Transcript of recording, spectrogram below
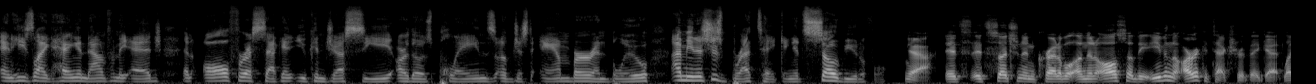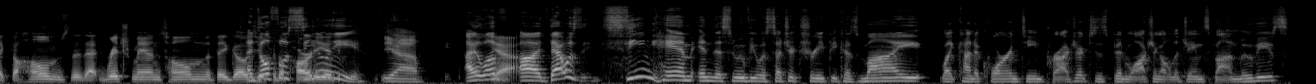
and he's like hanging down from the edge, and all for a second you can just see are those planes of just amber and blue. I mean, it's just breathtaking. It's so beautiful. yeah, it's it's such an incredible. And then also the even the architecture they get, like the homes that that rich man's home that they go to for the party. Sealy. Yeah. I love Yeah. uh that was seeing him in this movie was such a treat because my like kind of quarantine project has been watching all the James Bond movies.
